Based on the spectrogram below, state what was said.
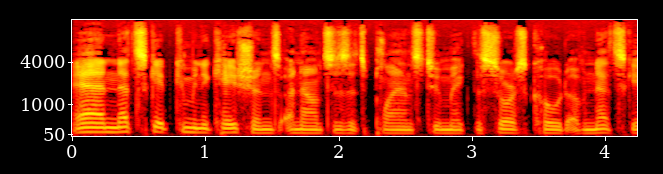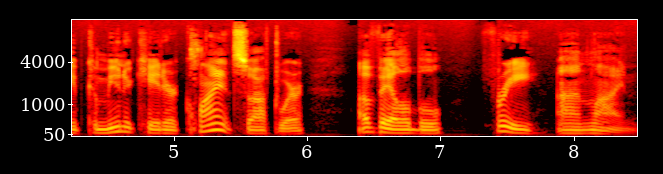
And Netscape Communications announces its plans to make the source code of Netscape Communicator client software available free online.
